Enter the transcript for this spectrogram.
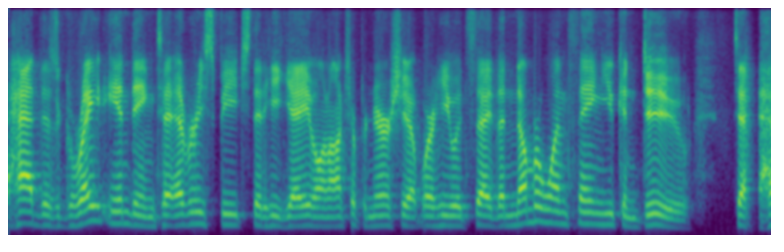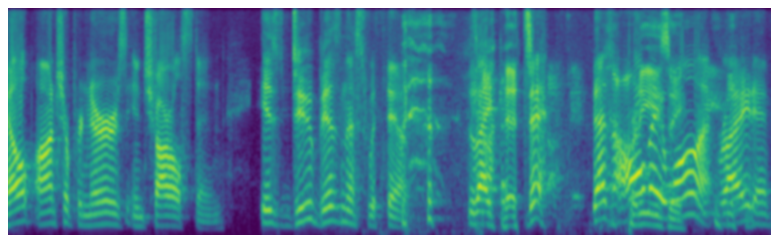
had this great ending to every speech that he gave on entrepreneurship, where he would say, "The number one thing you can do to help entrepreneurs in Charleston is do business with them." like that, that's all Pretty they easy. want, right? And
